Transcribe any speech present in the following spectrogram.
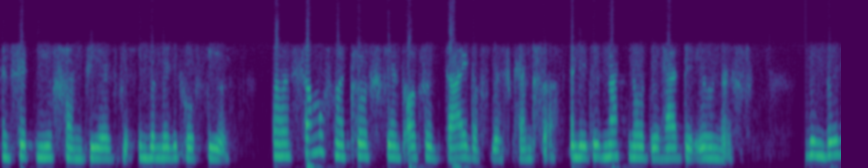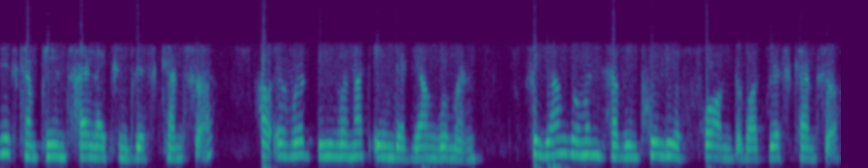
and set new frontiers in the medical field. Uh, some of my close friends also died of breast cancer, and they did not know they had the illness. There been various campaigns highlighting breast cancer. However, these were not aimed at young women. So young women have been poorly informed about breast cancer.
